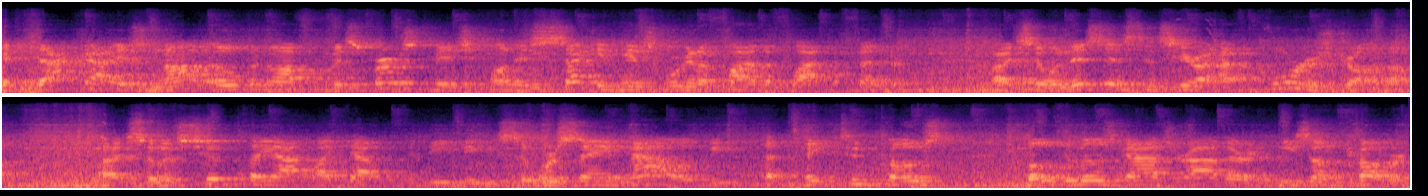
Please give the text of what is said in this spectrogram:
if that guy is not open off of his first hitch, on his second hitch, we're going to find the flat defender. All right, so in this instance here, I have corners drawn up. All right, so it should play out like that with the DB. So we're saying now, if we take two posts, both of those guys are out there and he's uncovered.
